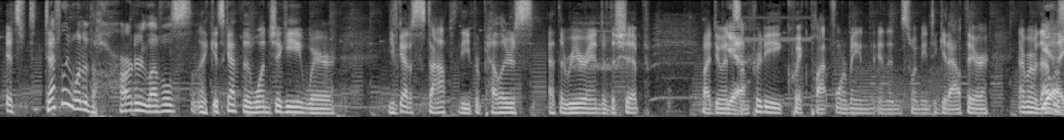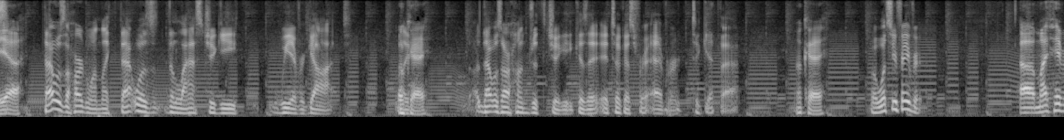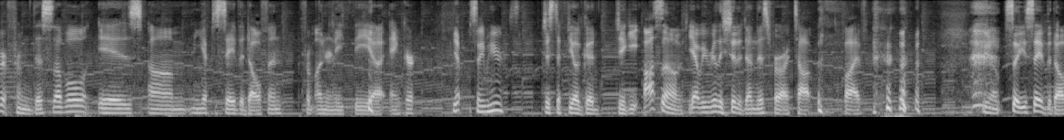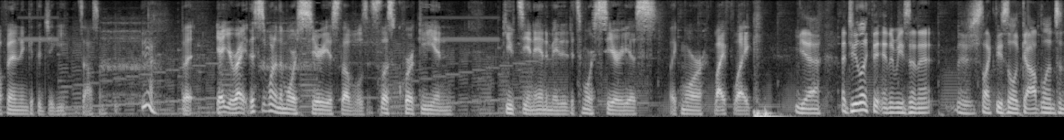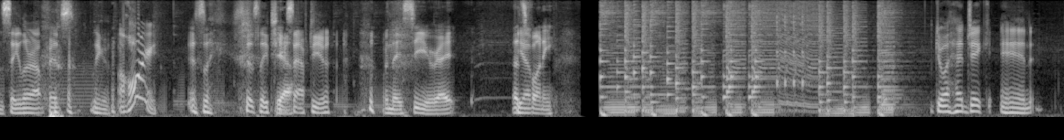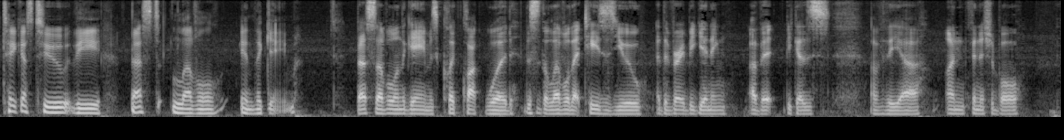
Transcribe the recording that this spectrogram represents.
It's definitely one of the harder levels. Like it's got the one jiggy where you've got to stop the propellers at the rear end of the ship by doing Yeah. some pretty quick platforming and then swimming to get out there. I remember that yeah, was yeah. that was the hard one. Like that was the last jiggy we ever got. Like, Okay. That was our hundredth jiggy because it, it took us forever to get that. Okay. But what's your favorite? Uh, my favorite from this level is um, you have to save the dolphin from underneath the uh, anchor. Yep, same here. Just a feel good jiggy. Awesome. Yeah, we really should have done this for our top five. Yeah. so you save the dolphin and get the jiggy. It's awesome. Yeah. But yeah, you're right. This is one of the more serious levels. It's less quirky and cutesy and animated. It's more serious, like more lifelike. Yeah, I do like the enemies in it. There's just like these little goblins in sailor outfits. they go, ahoy! It's like as they chase Yeah. after you. when they see you, right? That's Yep. funny. Go ahead, Jake, and take us to the best level in the game. Best level in the game is Click Clock Wood. This is the level that teases you at the very beginning of it because of the uh, unfinishable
